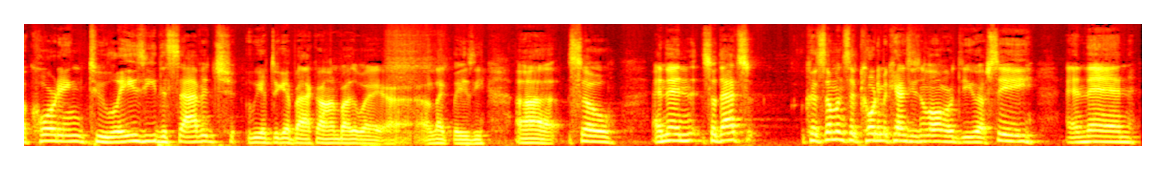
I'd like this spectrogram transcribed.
according to Lazy the Savage, we have to get back on, by the way. Uh, I like Lazy. Uh, so, and then so that's because someone said Cody McKenzie's no longer with the UFC, and then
